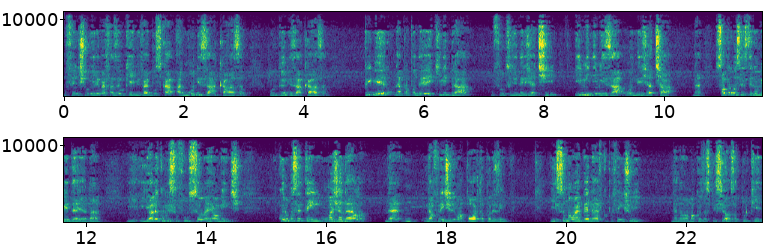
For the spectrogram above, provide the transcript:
o Feng Shui ele vai fazer o que? Ele vai buscar harmonizar a casa, organizar a casa, primeiro, né, para poder equilibrar o fluxo de energia Ti e minimizar a energia Cha, né? Só para vocês terem uma ideia, né? E, e olha como isso funciona realmente. quando você tem uma janela né, na frente de uma porta, por exemplo. Isso não é benéfico para o Feng Shui. Né, não é uma coisa auspiciosa. Por quê?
